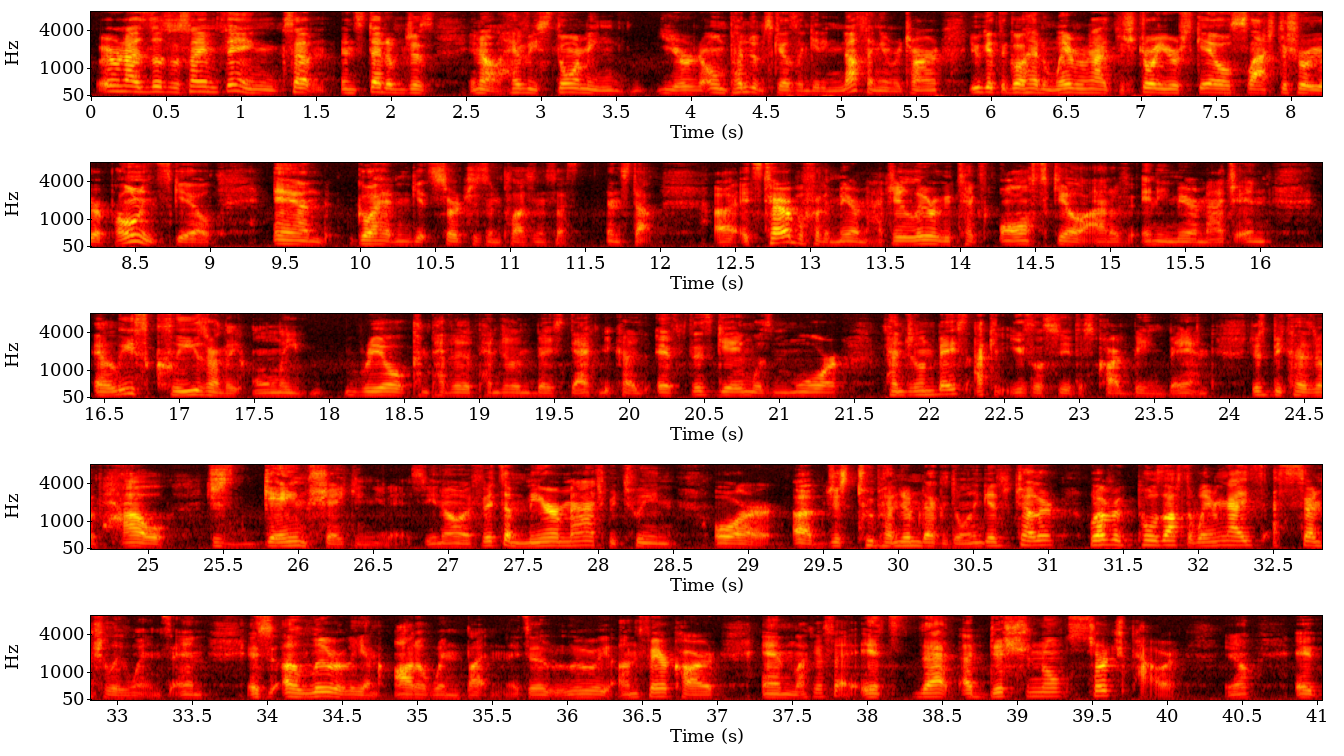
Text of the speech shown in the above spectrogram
Eyes does the same thing, except instead of just, you know, heavy storming your own pendulum scales and getting nothing in return, you get to go ahead and Wavering Eyes destroy your scale slash destroy your opponent's scale and go ahead and get searches and pleasant plus and stuff. Uh, it's terrible for the mirror match. It literally takes all skill out of any mirror match, and at least Qlis are the only real competitive pendulum based deck because if this game was more pendulum based, I could easily see this card being banned just because of how just game shaking it is. You know, if it's a mirror match between or uh, just two pendulum decks doing against each other, whoever pulls off the Wavering Eyes essentially wins, and it's a, literally an auto win button. It's a literally unfair card, and like I said, it's that additional search power. You know, it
